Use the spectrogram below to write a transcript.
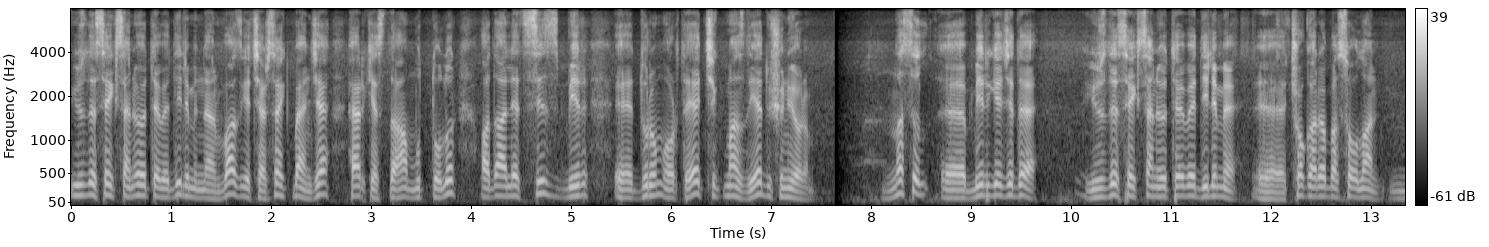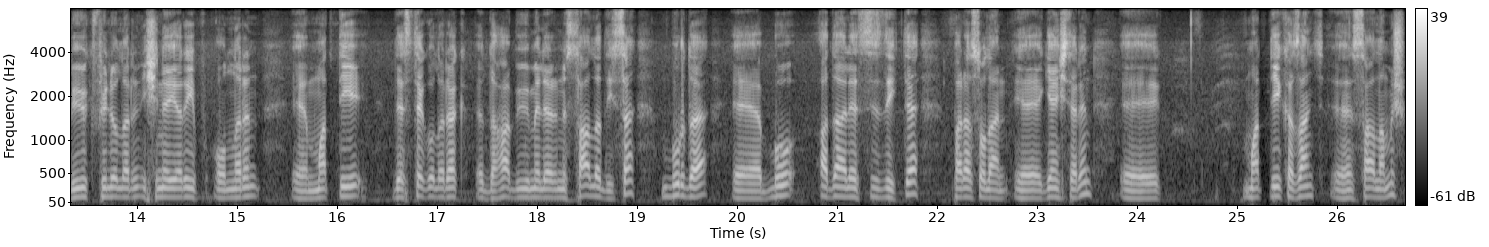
%80 ÖTV diliminden vazgeçersek bence herkes daha mutlu olur. Adaletsiz bir e, durum ortaya çıkmaz diye düşünüyorum. Nasıl e, bir gecede %80 ÖTV dilimi e, çok arabası olan büyük filoların işine yarayıp onların e, maddi destek olarak e, daha büyümelerini sağladıysa burada e, bu adaletsizlikte parası olan e, gençlerin maddi kazanç sağlamış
